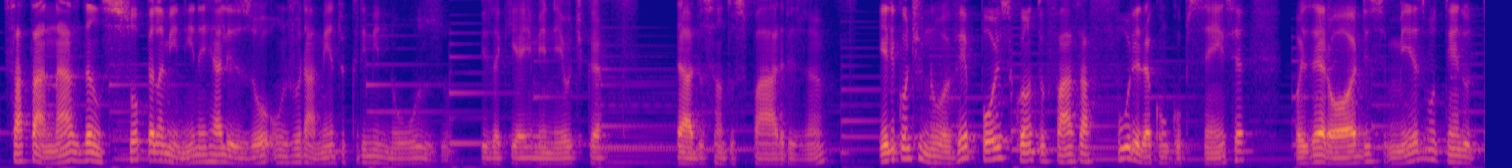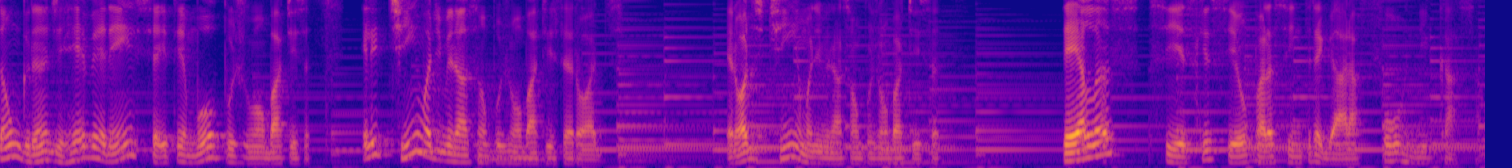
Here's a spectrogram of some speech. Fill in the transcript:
Satanás dançou pela menina e realizou um juramento criminoso. Diz aqui a hermenêutica da, dos Santos Padres, né? Ele continua: Vê, pois, quanto faz a fúria da concupiscência, pois Herodes, mesmo tendo tão grande reverência e temor por João Batista, ele tinha uma admiração por João Batista Herodes. Herodes tinha uma admiração por João Batista. Delas se esqueceu para se entregar à fornicação.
